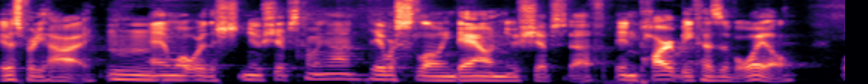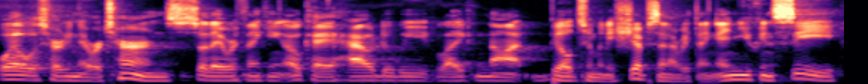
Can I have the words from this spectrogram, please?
it was pretty high mm. and what were the sh- new ships coming on they were slowing down new ship stuff in part because of oil oil was hurting their returns. So they were thinking, okay, how do we like not build too many ships and everything? And you can see,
